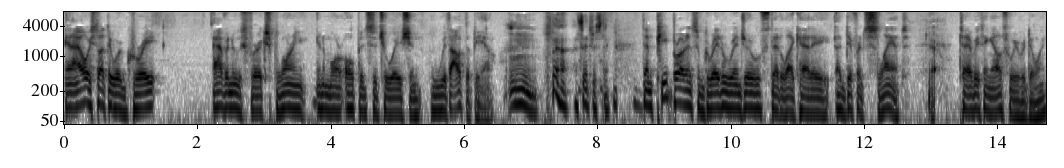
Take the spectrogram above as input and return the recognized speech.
and I always thought they were great avenues for exploring in a more open situation without the piano. That's interesting. Then Pete brought in some great originals that like had a, a different slant Yeah. to everything else we were doing,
